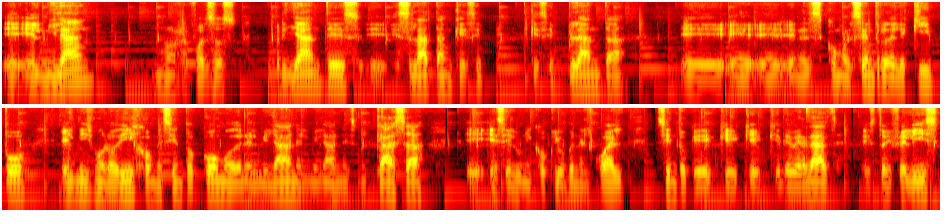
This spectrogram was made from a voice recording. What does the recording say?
Eh, el Milán, unos refuerzos brillantes, Slatan que se, que se planta como el centro del equipo, él mismo lo dijo, me siento cómodo en el Milán, el Milán es mi casa, eh, es el único club en el cual siento que, de verdad estoy feliz.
